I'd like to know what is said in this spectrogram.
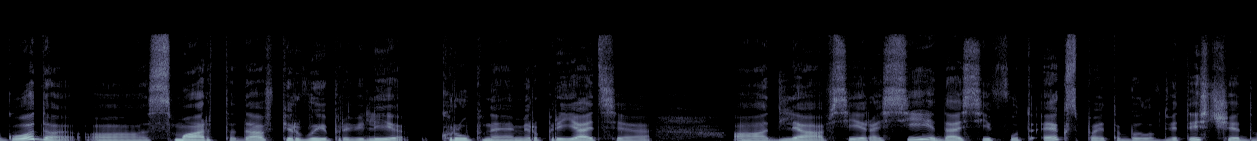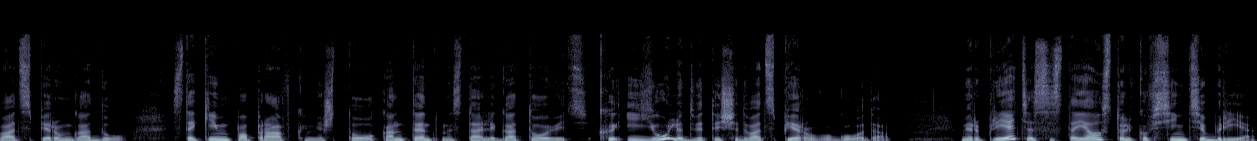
года, а, с марта, да, впервые провели крупное мероприятие а, для всей России, да, Seafood Expo, это было в 2021 году, с такими поправками, что контент мы стали готовить к июлю 2021 года, мероприятие состоялось только в сентябре.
